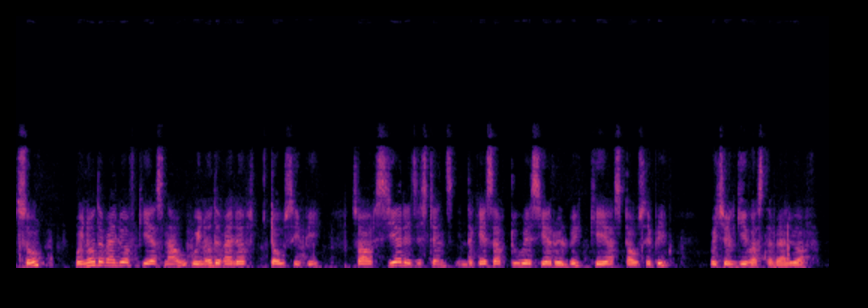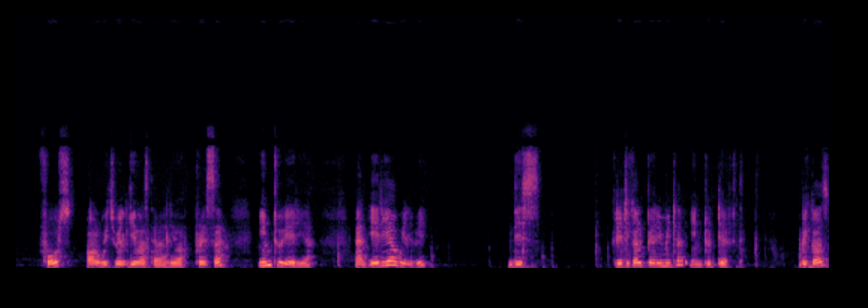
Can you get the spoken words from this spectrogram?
So we know the value of Ks now, we know the value of tau Cp. So our shear resistance in the case of two-way shear will be Ks tau Cp which will give us the value of force or which will give us the value of pressure into area and area will be this critical perimeter into depth because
